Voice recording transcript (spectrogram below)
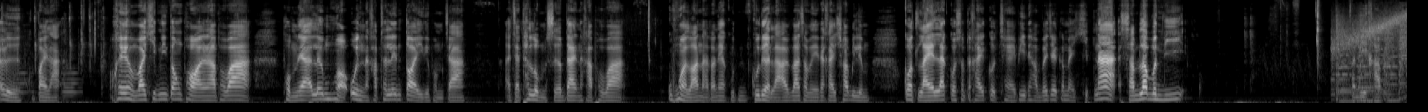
เออกูไปละโอเคผมว่าคลิปนี้ต้องพอนะครับเพราะว่าผมเนี่ยเริ่มหัวอุ่นนะครับถ้าเล่นต่อยเดี๋ยวผมจะอาจจะถล่มเซิร์ฟได้นะครับเพราะว่ากูหัวร้อนอะตอนเนี้ยกูกูเดือดแล้วว่าสำหรับนี้ถ้าใครชอบอย่าลืมกดไลค์และกด subscribe กดแชร์พี่นะครับไว้เจอกันใหม่คลิปหน้าสำหรับวันนี้สวัสดีครับ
